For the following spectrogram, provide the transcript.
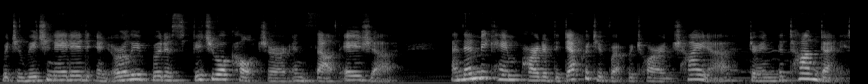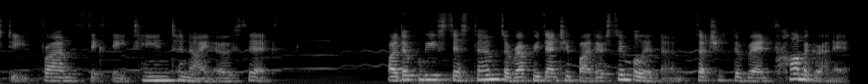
which originated in early Buddhist visual culture in South Asia and then became part of the decorative repertoire in China during the Tang Dynasty from 618 to 906. Other belief systems are represented by their symbolism, such as the red pomegranate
